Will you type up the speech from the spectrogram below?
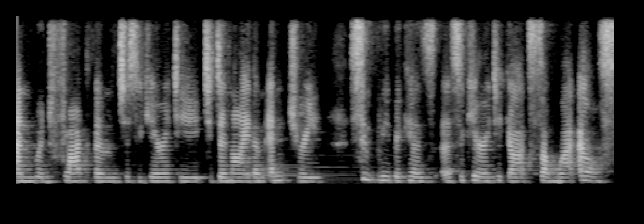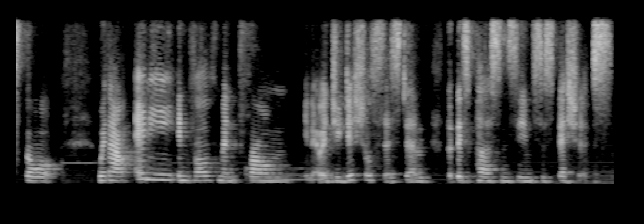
and would flag them to security to deny them entry simply because a security guard somewhere else thought without any involvement from you know a judicial system that this person seems suspicious.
